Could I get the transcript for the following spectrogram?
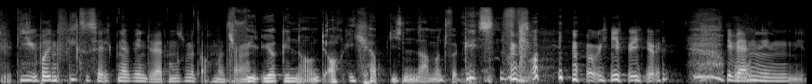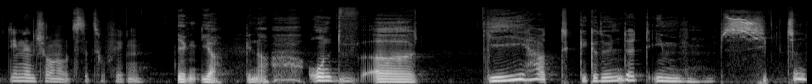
die Die übrigens viel zu selten erwähnt werden, muss man jetzt auch mal sagen. viel, ja genau, und auch ich habe diesen Namen vergessen. Wir werden ihn in den Shownotes dazufügen. Ja, genau. Und äh, die hat gegründet im 17.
